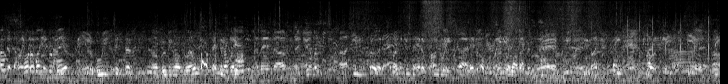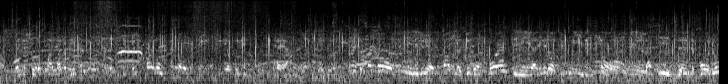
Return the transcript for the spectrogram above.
One away from me. The sisters uh, moving on well, second Thank place, you. and then uh, the Germans uh, in third at the moment, just ahead of Hungary, ahead of Romania rather, and the United States currently in sixth. We're just short of 500 metres, and this is the eighth final of the junior women's pair. Maintenant, chez les juniors femmes, deux dans le point, c'est Eleanor Dupuis de Lyon et Baptiste de Bordeaux,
